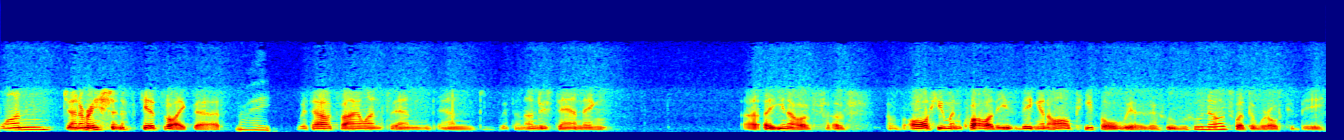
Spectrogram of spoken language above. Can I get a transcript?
one generation of kids like that right. without violence and and with an understanding uh, you know, of, of of all human qualities being in all people, who who knows what the world could be.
